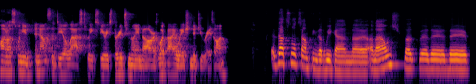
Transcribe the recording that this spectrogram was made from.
Panos, when you announced the deal last week, so you raised thirty-two million dollars. What valuation did you raise on? That's not something that we can announce. That the the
